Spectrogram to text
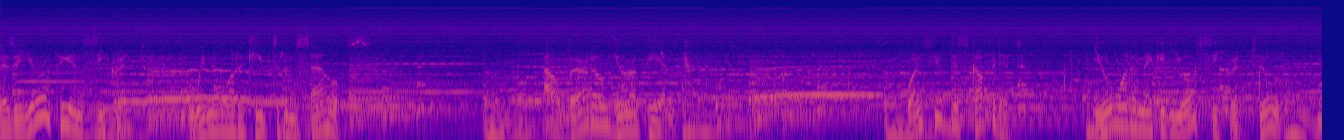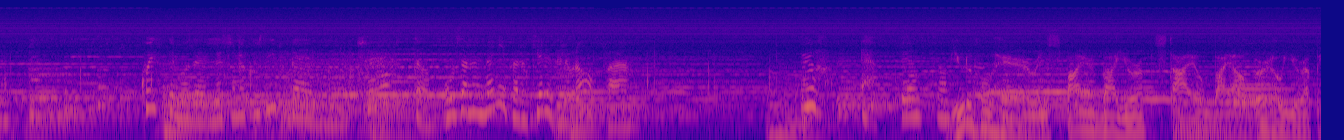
There's a European secret women want to keep to themselves. Alberto European. Once you've discovered it, you want to make it your secret too. Queste modelle sono così belle. Certo, usano i meglio parrucchieri dell'Europa. Uh, Beautiful hair inspired by Europe, styled by Alberto European.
